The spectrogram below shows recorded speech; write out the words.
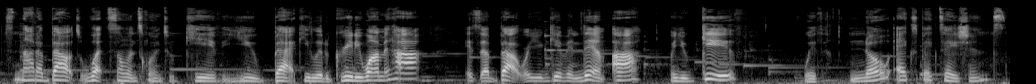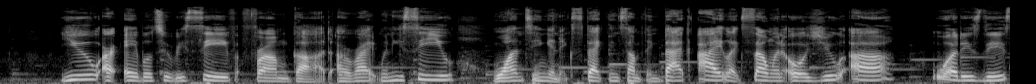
It's not about what someone's going to give you back, you little greedy woman, huh? It's about where you're giving them. Ah, when you give with no expectations, you are able to receive from God. All right. When He see you wanting and expecting something back, I like someone owes you. Uh, what is this?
